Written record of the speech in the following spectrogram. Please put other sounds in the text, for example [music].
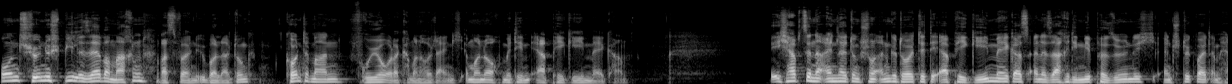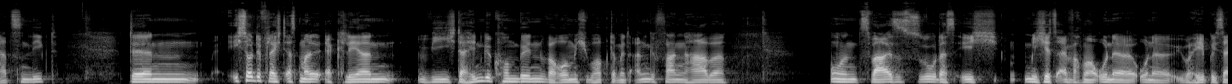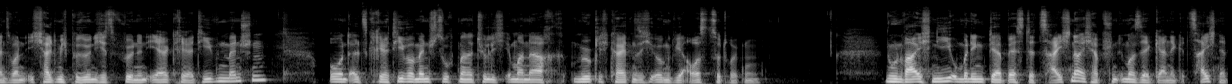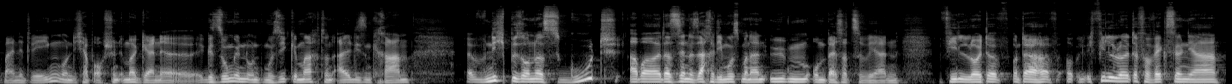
Und schöne Spiele selber machen, was für eine Überleitung, konnte man früher oder kann man heute eigentlich immer noch mit dem RPG Maker. Ich habe es in der Einleitung schon angedeutet, der RPG Maker ist eine Sache, die mir persönlich ein Stück weit am Herzen liegt. Denn ich sollte vielleicht erstmal erklären, wie ich da hingekommen bin, warum ich überhaupt damit angefangen habe. Und zwar ist es so, dass ich mich jetzt einfach mal ohne, ohne überheblich sein zu wollen, ich halte mich persönlich jetzt für einen eher kreativen Menschen. Und als kreativer Mensch sucht man natürlich immer nach Möglichkeiten, sich irgendwie auszudrücken. Nun war ich nie unbedingt der beste Zeichner. Ich habe schon immer sehr gerne gezeichnet, meinetwegen. Und ich habe auch schon immer gerne äh, gesungen und Musik gemacht und all diesen Kram. Äh, nicht besonders gut, aber das ist eine Sache, die muss man dann üben, um besser zu werden. Viele Leute unter, viele Leute verwechseln ja,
